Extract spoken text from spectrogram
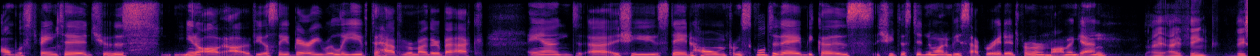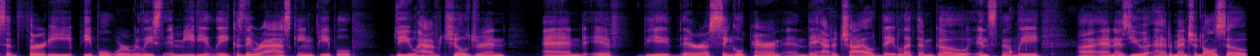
almost fainted. She was, you know, obviously very relieved to have her mother back. And uh, she stayed home from school today because she just didn't want to be separated from her mm-hmm. mom again. I, I think they said 30 people were released immediately because they were asking people, Do you have children? And if the, they're a single parent and they had a child, they let them go instantly. Uh, and as you had mentioned, also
